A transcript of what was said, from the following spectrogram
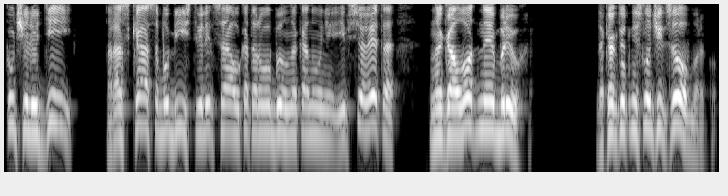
куча людей, рассказ об убийстве лица, у которого был накануне, и все это на голодное брюхо. Да как тут не случится обмороку?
